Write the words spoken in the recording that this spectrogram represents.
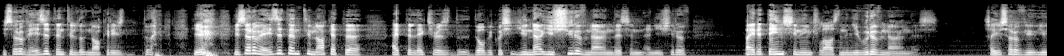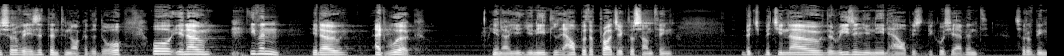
You're sort of hesitant to knock at his door. you, you're sort of hesitant to knock at the, at the lecturer's door because you know you should have known this and, and you should have paid attention in class and then you would have known this. So you sort of you you sort of hesitant to knock at the door, or you know, even you know at work, you know you, you need help with a project or something, but but you know the reason you need help is because you haven't sort of been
